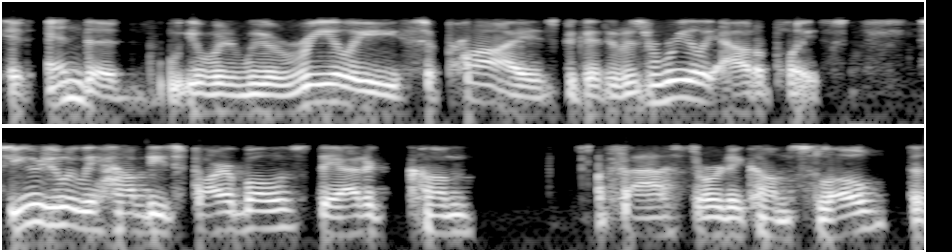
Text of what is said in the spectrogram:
it ended, we, we were really surprised because it was really out of place. So usually we have these fireballs; they either come fast or they come slow. The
